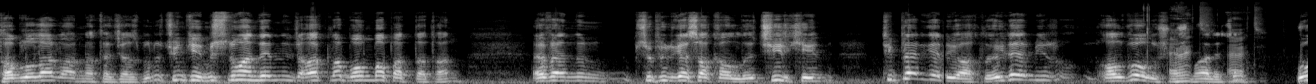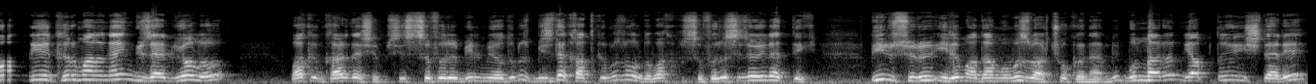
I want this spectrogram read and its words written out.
tablolarla anlatacağız bunu. Çünkü Müslüman denilince akla bomba patlatan, efendim süpürge sakallı, çirkin tipler geliyor akla. Öyle bir algı oluşmuş Evet. maalesef. Evet. Bu algıyı kırmanın en güzel yolu bakın kardeşim siz sıfırı bilmiyordunuz bizde katkımız oldu. Bak sıfırı size öğrettik. Bir sürü ilim adamımız var çok önemli. Bunların yaptığı işleri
